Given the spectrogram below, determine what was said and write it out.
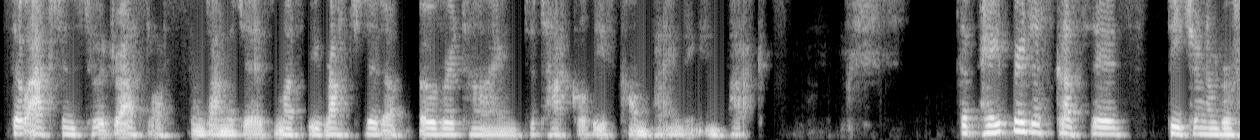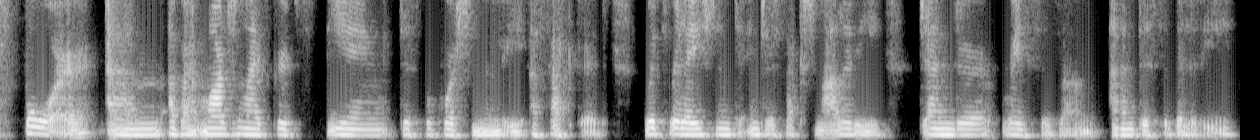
So actions to address losses and damages must be ratcheted up over time to tackle these compounding impacts. The paper discusses feature number four um, about marginalized groups being disproportionately affected with relation to intersectionality, gender, racism, and disability.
